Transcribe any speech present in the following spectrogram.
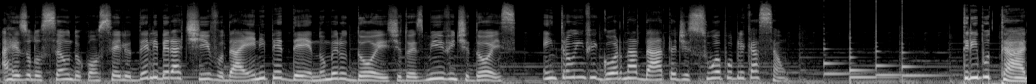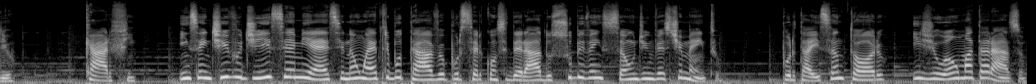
A resolução do Conselho Deliberativo da NPD número 2 de 2022 entrou em vigor na data de sua publicação. Tributário. CARF. Incentivo de ICMS não é tributável por ser considerado subvenção de investimento. Por Thaís Santoro, e João Matarazzo.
